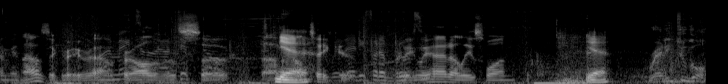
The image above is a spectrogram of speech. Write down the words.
I mean, that was a great round for all of us, so uh, Yeah. I'll take it. We, we had at least one. Yeah. Ready to go.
